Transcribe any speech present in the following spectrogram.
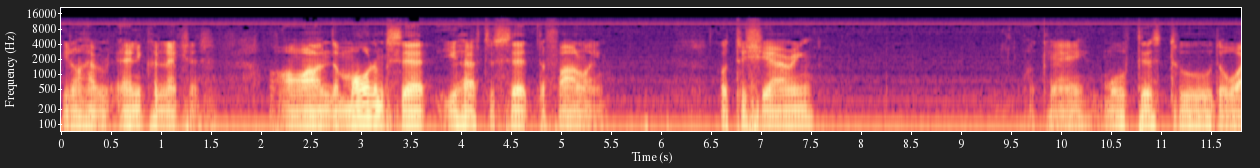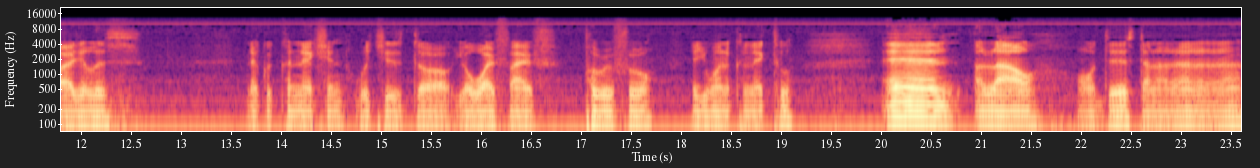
you don't have any connections. On the modem set you have to set the following. Go to sharing. Okay move this to the wireless network connection which is the your Wi-Fi peripheral that you want to connect to. And allow all this da, da, da, da, da.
